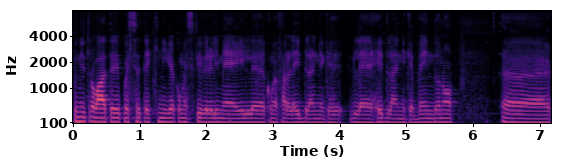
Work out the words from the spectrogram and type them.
quindi trovate queste tecniche come scrivere l'email, come fare le headline che, le headline che vendono, eh,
